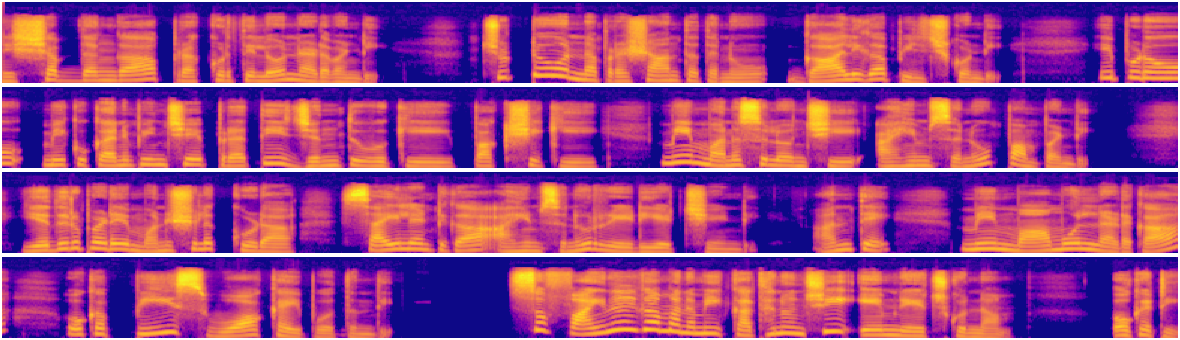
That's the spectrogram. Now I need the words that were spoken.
నిశ్శబ్దంగా ప్రకృతిలో నడవండి. చుట్టూ ఉన్న ప్రశాంతతను గాలిగా పీల్చుకోండి. ఇప్పుడు మీకు కనిపించే ప్రతి జంతువుకి పక్షికి మీ మనసులోంచి అహింసను పంపండి. ఎదురుపడే మనుషులకు కూడా సైలెంట్గా అహింసను రేడియేట్ చేయండి. అంతే మీ మామూలు నడక ఒక పీస్ వాక్ అయిపోతుంది. సో ఫైనల్గా మనం ఈ కథ నుంచి ఏం నేర్చుకున్నాం? ఒకటి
